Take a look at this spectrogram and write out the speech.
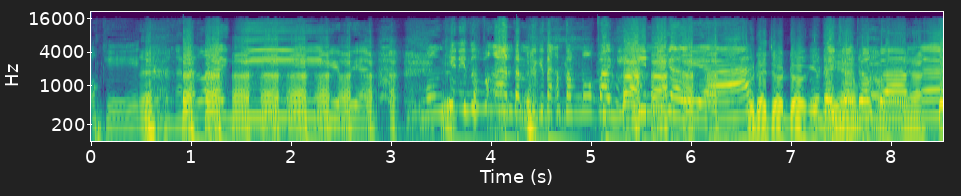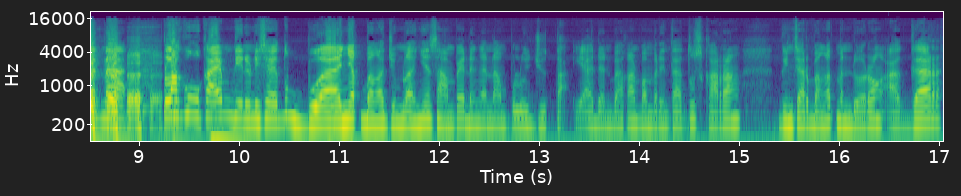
Oke, kita dengar lagi gitu ya. Mungkin itu pengantar untuk kita ketemu pagi ini kali ya. Udah jodoh gitu Udah ya. jodoh ya. banget. Ya. Nah, pelaku UKM di Indonesia itu banyak banget jumlahnya sampai dengan 60 juta ya dan bahkan pemerintah tuh sekarang gencar banget mendorong agar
